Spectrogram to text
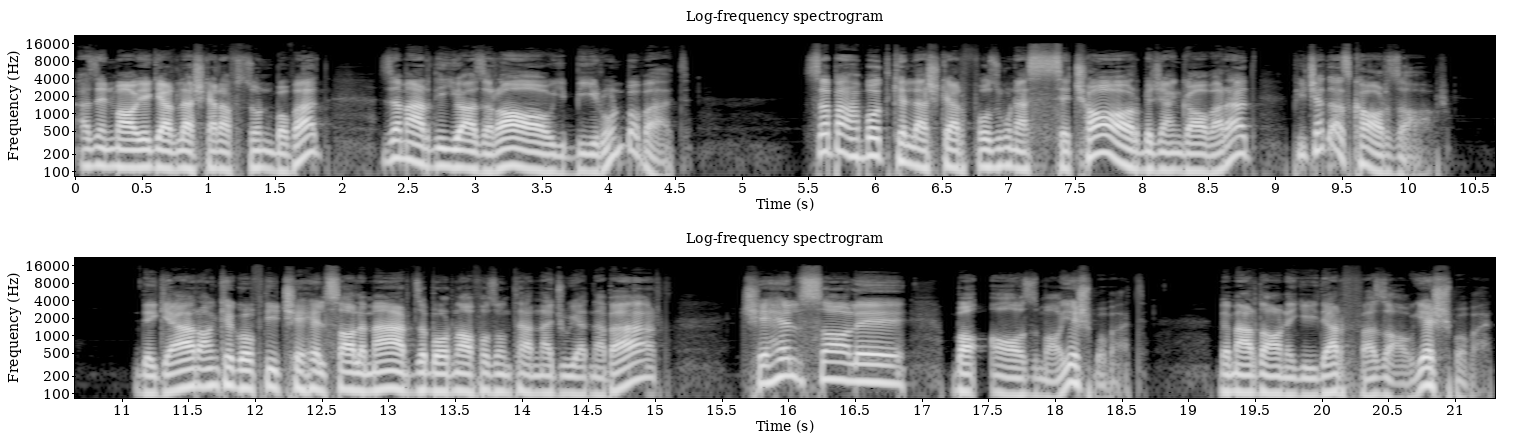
از این مایه گر لشکر افزون بود ز مردی یا از رای بیرون بود. سپه بود که لشکر فزون از سه چار به جنگ آورد پیچد از کارزار. دگر آنکه گفتی چهل سال مرد ز برنا فزونتر نجوید نبرد چهل سال با آزمایش بود. به مردانگی در فضایش بود.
